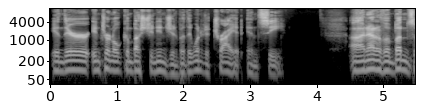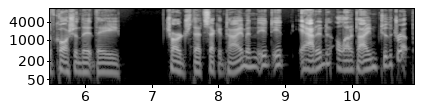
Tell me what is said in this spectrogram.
in their internal combustion engine. But they wanted to try it and see. Uh, and out of abundance of caution, they, they charged that second time, and it, it added a lot of time to the trip.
